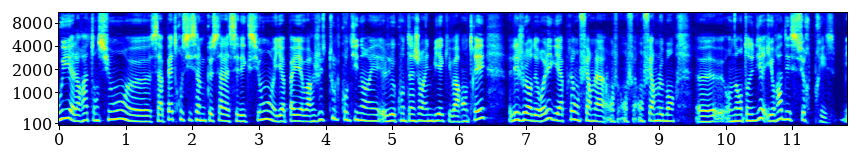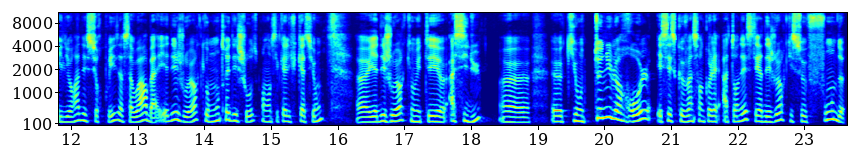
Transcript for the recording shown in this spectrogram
oui, alors attention, euh, ça va pas être aussi simple que ça la sélection. Il n'y a pas y avoir juste tout le continent, le contingent NBA qui va rentrer, les joueurs de religue et après on ferme on, ferme le banc. Euh, on a entendu dire il y aura des surprises. Il y aura des surprises, à savoir, bah, il y a des joueurs qui ont montré des choses pendant ces qualifications. Euh, il y a des joueurs qui ont été assidus. qui ont tenu leur rôle, et c'est ce que Vincent Collet attendait, c'est-à-dire des joueurs qui se fondent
